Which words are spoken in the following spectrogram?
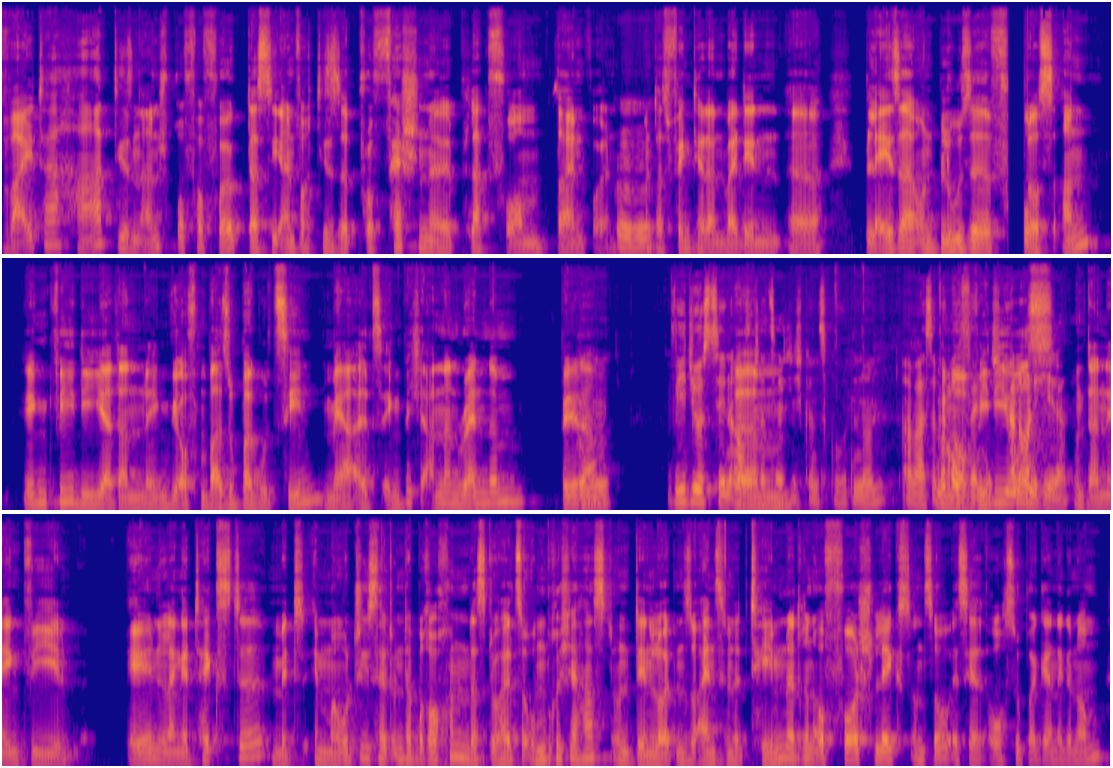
weiter hart diesen Anspruch verfolgt, dass sie einfach diese Professional-Plattform sein wollen. Mhm. Und das fängt ja dann bei den äh, Blazer- und Bluse-Fotos an, irgendwie, die ja dann irgendwie offenbar super gut ziehen, mehr als irgendwelche anderen random Bilder. Mhm. Videos sehen auch Ähm, tatsächlich ganz gut, ne? Aber es ist immer Genau, aufwendig. Kann auch nicht Videos jeder. und dann irgendwie ellenlange Texte mit Emojis halt unterbrochen, dass du halt so Umbrüche hast und den Leuten so einzelne Themen da drin auch vorschlägst und so, ist ja auch super gerne genommen.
